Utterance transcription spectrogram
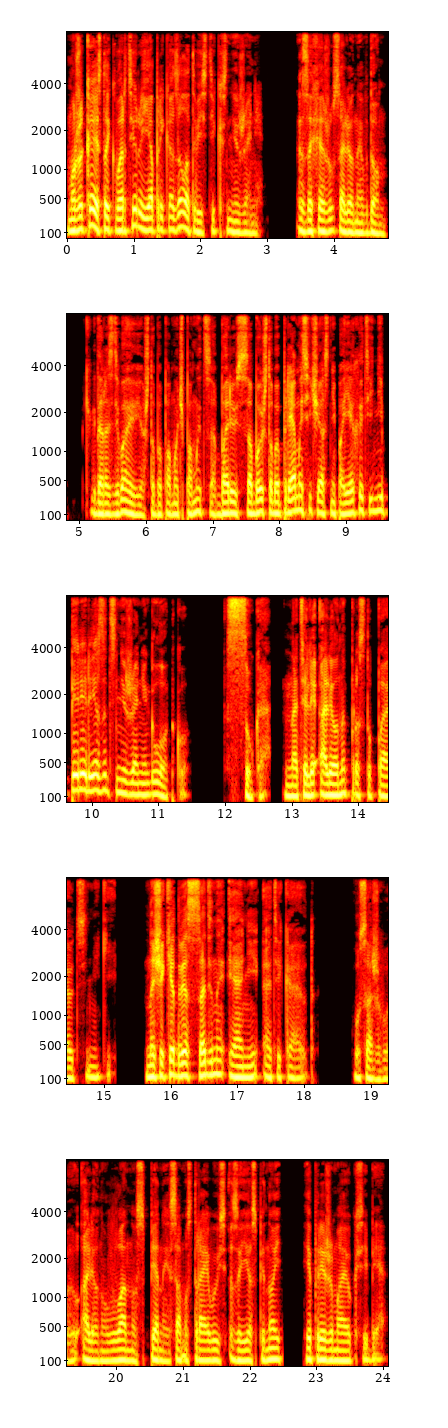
Мужика из той квартиры я приказал отвезти к Снежане. Захожу с Аленой в дом. Когда раздеваю ее, чтобы помочь помыться, борюсь с собой, чтобы прямо сейчас не поехать и не перерезать Снежане глотку. Сука! На теле Алены проступают синяки. На щеке две ссадины, и они отекают. Усаживаю Алену в ванну с пеной, сам устраиваюсь за ее спиной и прижимаю к себе.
